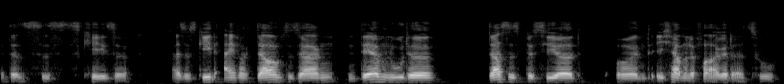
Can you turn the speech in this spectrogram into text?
das ist Käse. Also es geht einfach darum zu sagen, in der Minute, das ist passiert und ich habe eine Frage dazu.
